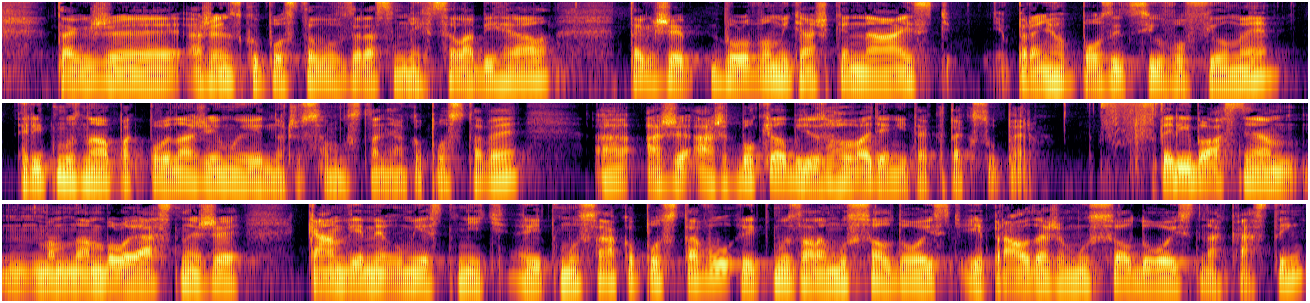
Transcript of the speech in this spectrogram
Takže, a ženskú postavu teraz som nechcela, aby hral. Takže bolo veľmi ťažké nájsť pre neho pozíciu vo filme. Rytmus naopak povedal, že je mu jedno, čo sa mu stane ako postave a, a že až pokiaľ bude zhovadený, tak, tak super vtedy vlastne nám, nám bolo jasné, že kam vieme umiestniť Rytmusa ako postavu. Rytmus ale musel dojsť, je pravda, že musel dojsť na casting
